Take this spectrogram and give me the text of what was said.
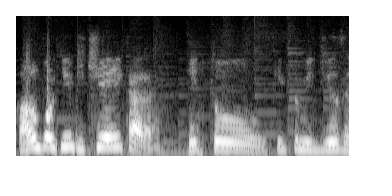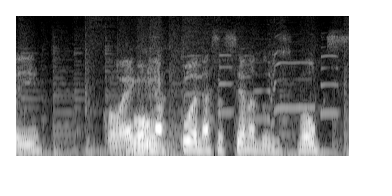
Fala um pouquinho de ti aí, cara. O que, que, tu, que, que tu me diz aí? Qual é Bom. que atua nessa cena dos Volks?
